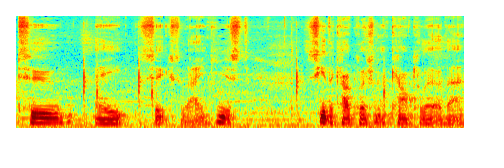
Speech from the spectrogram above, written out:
286 to that. You can just see the calculation on the calculator there.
